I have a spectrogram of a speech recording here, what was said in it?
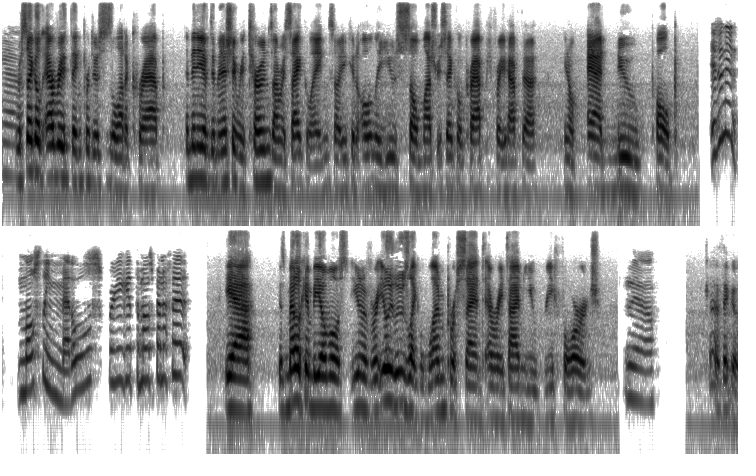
Yeah. Recycled everything produces a lot of crap. And then you have diminishing returns on recycling, so you can only use so much recycled crap before you have to, you know, add new pulp. Isn't it mostly metals where you get the most benefit? Yeah, because metal can be almost universal. You only lose like 1% every time you reforge. Yeah. trying to think of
